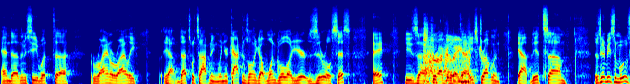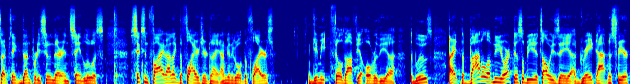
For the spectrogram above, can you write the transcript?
And uh, let me see what uh, Ryan O'Reilly. Yeah, that's what's happening when your captain's only got one goal a year, zero assists, Hey, he's uh, Struggling. Yeah, he's struggling. Yeah, it's um. There's gonna be some moves I think done pretty soon there in St. Louis. Six and five. I like the Flyers here tonight. I'm gonna go with the Flyers. Give me Philadelphia over the uh, the Blues. All right, the Battle of New York. This will be. It's always a, a great atmosphere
